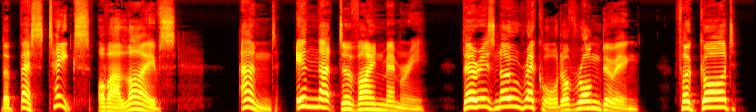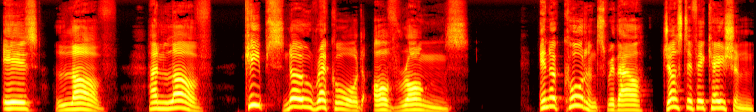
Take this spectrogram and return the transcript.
the best takes of our lives. And in that divine memory, there is no record of wrongdoing, for God is love, and love keeps no record of wrongs. In accordance with our justification,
